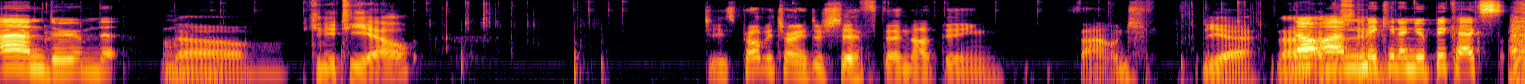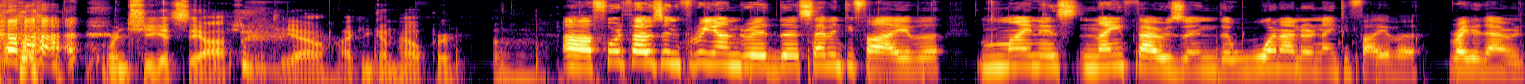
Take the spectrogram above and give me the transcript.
I'm doomed. No. Can you TL? She's probably trying to shift and not being found. Yeah. No, Now I'm, I'm, making a new pickaxe. When she gets the option to TL, I can come help her. uh, 4,375 minus 9,195. Write it down.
